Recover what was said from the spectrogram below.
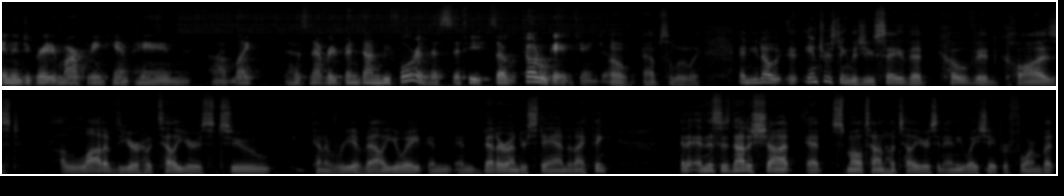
an integrated marketing campaign um, like has never been done before in this city. So total game changer. Oh, absolutely. And you know, interesting that you say that COVID caused a lot of your hoteliers to kind of reevaluate and, and better understand. And I think, and, and this is not a shot at small town hoteliers in any way, shape, or form, but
